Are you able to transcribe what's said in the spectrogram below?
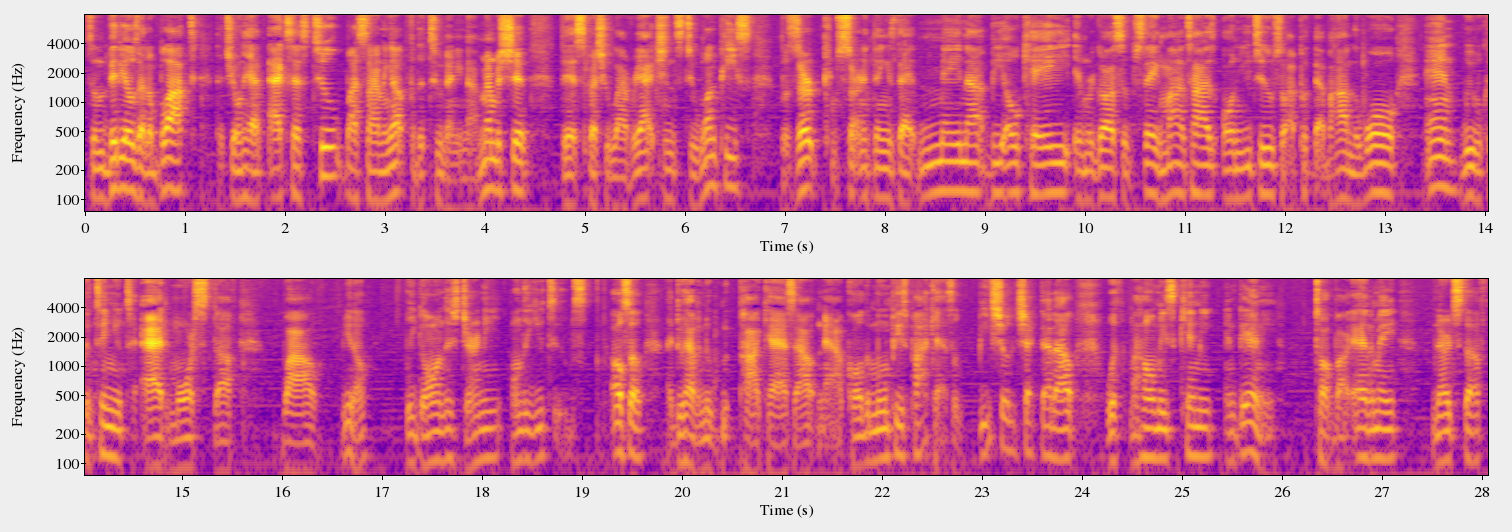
some videos that are blocked that you only have access to by signing up for the $2.99 membership. There's special live reactions to One Piece, Berserk, certain things that may not be okay in regards to staying monetized on YouTube, so I put that behind the wall, and we will continue to add more stuff while, you know, we go on this journey on the YouTubes. Also, I do have a new podcast out now called the Moon Piece Podcast. So be sure to check that out with my homies Kimmy and Danny. Talk about anime, nerd stuff,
